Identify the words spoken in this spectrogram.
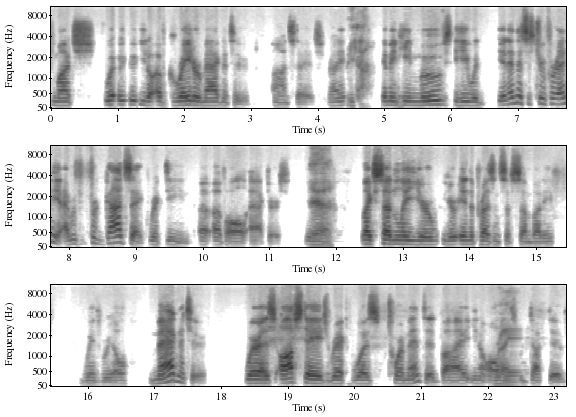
much, you know, of greater magnitude on stage, right? yeah. I mean, he moves. He would, and this is true for any. I For God's sake, Rick Dean uh, of all actors. you know? Yeah. Like suddenly you're you're in the presence of somebody with real magnitude, whereas offstage Rick was tormented by you know all these reductive.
